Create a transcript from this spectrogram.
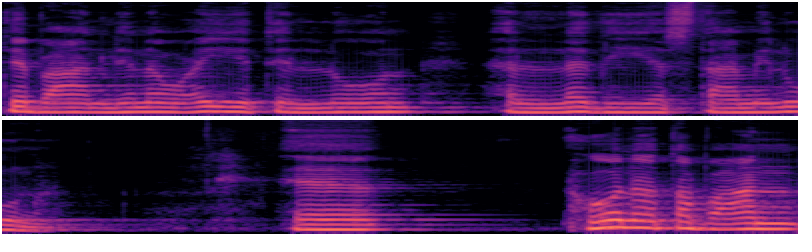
تبعا لنوعية اللون الذي يستعملونه آه، هنا طبعا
